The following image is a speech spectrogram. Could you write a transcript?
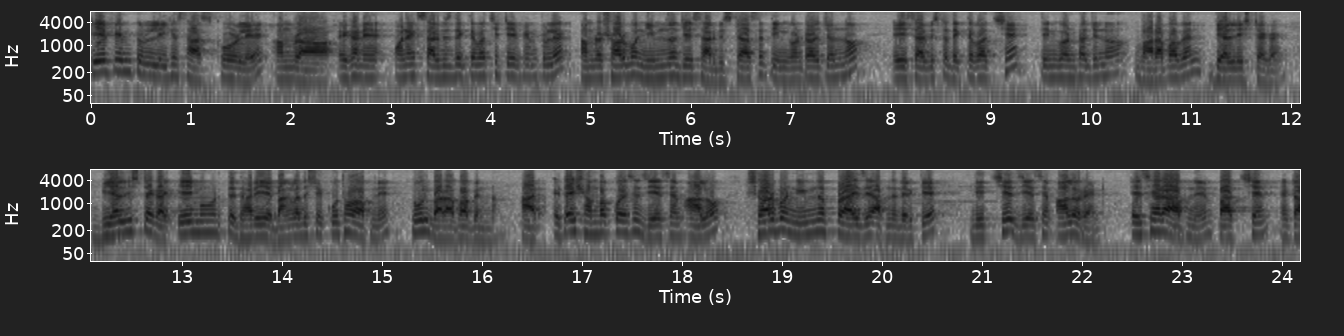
টিএফএম টুল লিখে সার্চ করলে আমরা এখানে অনেক সার্ভিস দেখতে পাচ্ছি টিএফএম টুলের আমরা সর্বনিম্ন যে সার্ভিসটা আছে তিন ঘণ্টার জন্য এই সার্ভিসটা দেখতে পাচ্ছি। তিন ঘণ্টার জন্য ভাড়া পাবেন বিয়াল্লিশ টাকায়। বিয়াল্লিশ টাকায় এই মুহূর্তে দাঁড়িয়ে বাংলাদেশের কোথাও আপনি টুল ভাড়া পাবেন না। আর এটাই সম্ভব করেছে জিএসএম আলো। সর্বনিম্ন প্রাইজে আপনাদেরকে দিচ্ছে জিএসএম আলো রেন্ট এছাড়া আপনি পাচ্ছেন এটা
